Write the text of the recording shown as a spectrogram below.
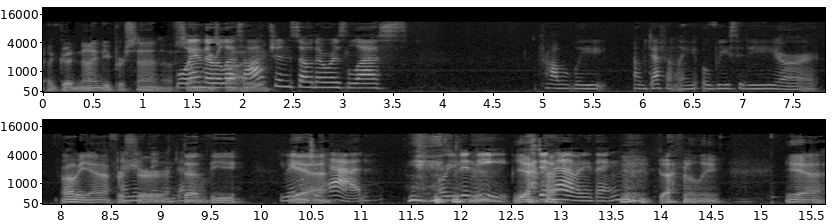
a good 90 percent of Well, and there were less body. options, so there was less, probably, uh, definitely obesity or Oh yeah, for sure. The the you ate what you had or you didn't eat. Yeah. You didn't have anything. Definitely. Yeah,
